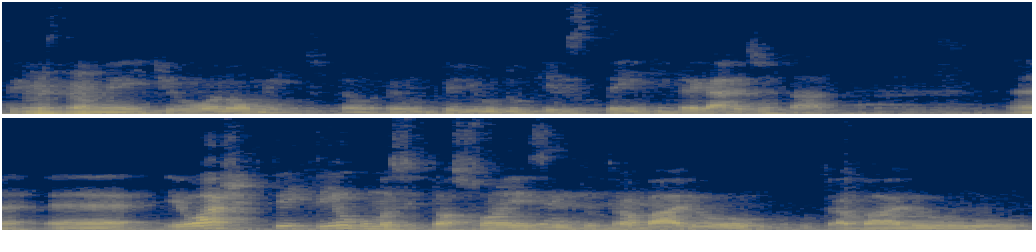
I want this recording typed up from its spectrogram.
trimestralmente uhum. ou anualmente. Então tem um período que eles têm que entregar resultado. É, é, eu acho que tem, tem, algumas situações em que o trabalho, o trabalho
